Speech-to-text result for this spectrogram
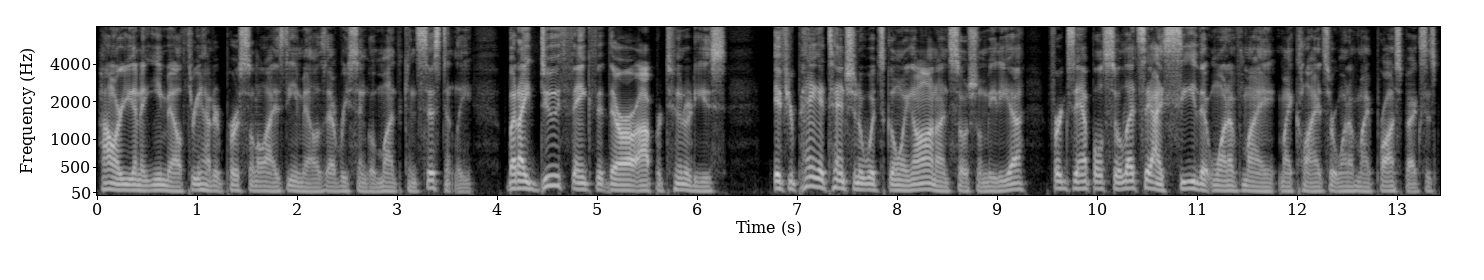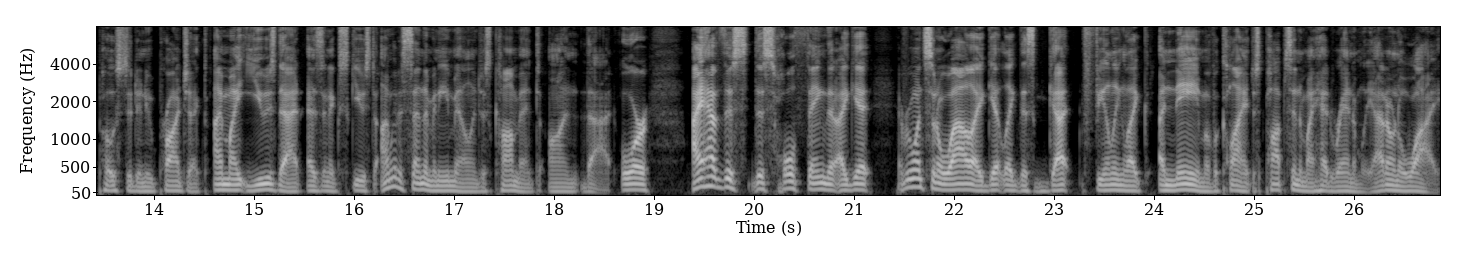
how are you going to email 300 personalized emails every single month consistently? But I do think that there are opportunities if you're paying attention to what's going on on social media, for example, so let's say I see that one of my my clients or one of my prospects has posted a new project, I might use that as an excuse to I'm going to send them an email and just comment on that. Or I have this this whole thing that I get every once in a while I get like this gut feeling like a name of a client just pops into my head randomly. I don't know why.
